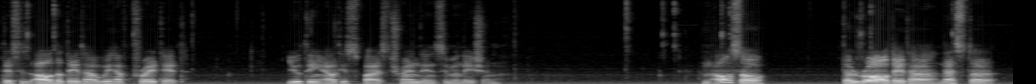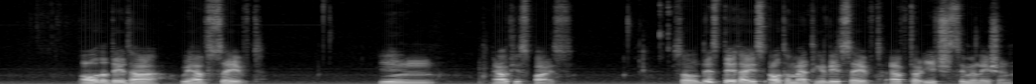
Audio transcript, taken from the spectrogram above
This is all the data we have created using LTSpice trending simulation. And also the raw data that's the all the data we have saved in LTSpice so this data is automatically saved after each simulation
